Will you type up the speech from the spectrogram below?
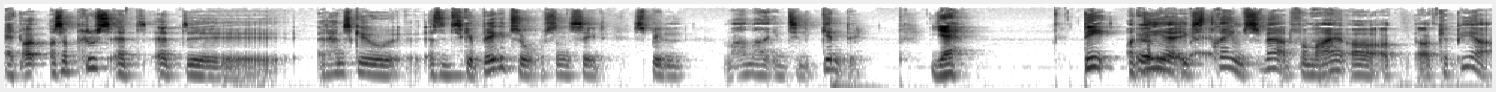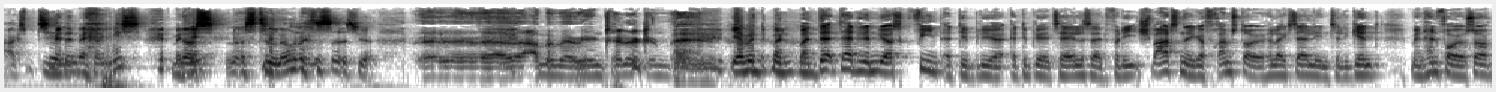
er du- og, og så plus, at, at, øh, at han skal jo, altså de skal begge to sådan set spille meget, meget intelligente. Ja. Det, Og det er ekstremt svært for mig at, at, at kapere og acceptere Men- den præmis, men når, det- når Stallone sidder og siger, I'm a very intelligent man. Ja, men, men, men der, der er det nemlig også fint, at det bliver, at det bliver talesat, fordi Schwarzenegger fremstår jo heller ikke særlig intelligent, men han får jo så,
